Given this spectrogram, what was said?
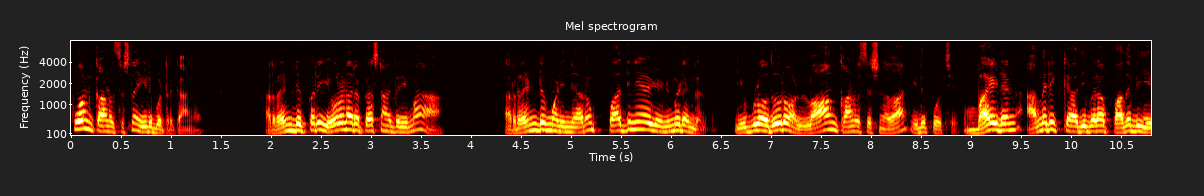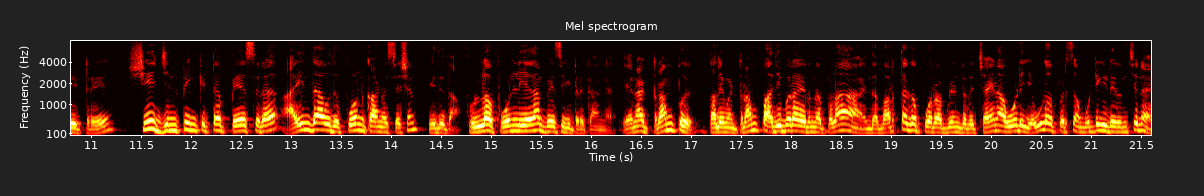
ஃபோன் கான்வர்சேஷனில் ஈடுபட்டிருக்காங்க. ரெண்டு பேரும் எவ்வளோ நேரம் பேசினாங்க தெரியுமா? ரெண்டு மணி நேரம் பதினேழு நிமிடங்கள். இவ்வளோ தூரம் லாங் கான்வர்சேஷனை தான் இது போச்சு. பைடன் அமெரிக்க அதிபராக பதவி ஏற்று ஷி ஜின்பிங் கிட்ட பேசுகிற ஐந்தாவது ஃபோன் கான்வர்சேஷன் இதுதான். ஃபுல்லாக ஃபோன்லேயே தான் பேசிக்கிட்டு இருக்காங்க. ஏன்னா ட்ரம்ப் தலைவன் ட்ரம்ப் அதிபராக இருந்தப்பலாம் இந்த வர்த்தக போர் அப்படின்றது சைனாவோடு எவ்வளோ பெருசாக முட்டிக்கிட்டு இருந்துச்சுன்னு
